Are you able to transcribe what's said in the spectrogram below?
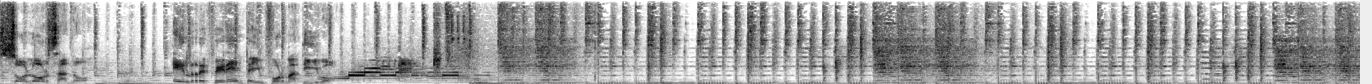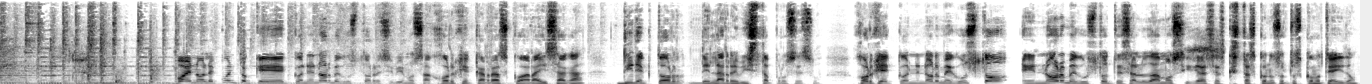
Solórzano, el referente informativo. Bueno, le cuento que con enorme gusto recibimos a Jorge Carrasco Araizaga, director de la revista Proceso. Jorge, con enorme gusto, enorme gusto te saludamos y gracias que estás con nosotros. ¿Cómo te ha ido?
